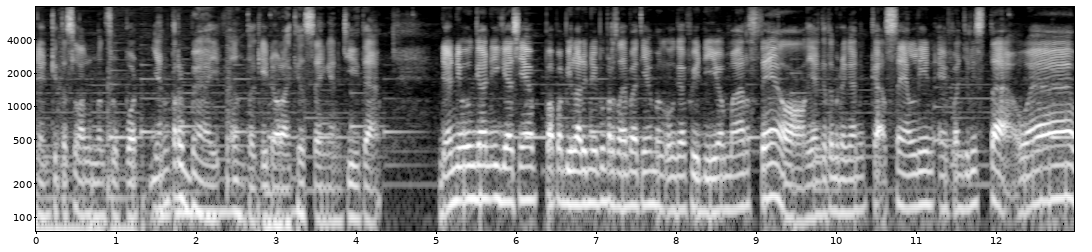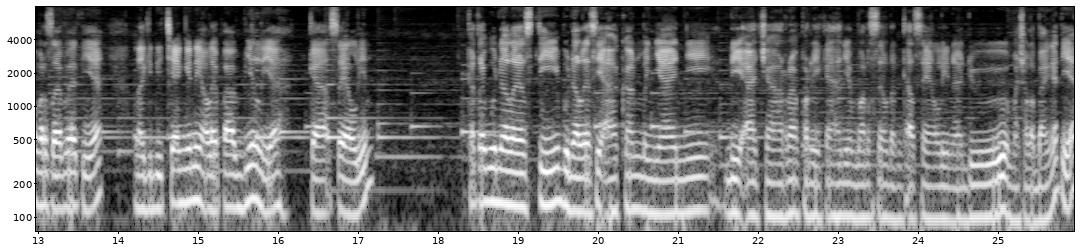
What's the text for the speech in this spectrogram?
Dan kita selalu mensupport yang terbaik untuk idola kesayangan kita. Dan di unggahan igasnya, Papa Bilar ini pun persahabatnya mengunggah video Marcel yang ketemu dengan Kak Selin Evangelista. Wah, persahabatnya lagi dicengin nih oleh Pak Bil ya. Kak Selin Kata Bunda Lesti, Bunda Lesti akan menyanyi di acara pernikahannya Marcel dan Kak Selin Aduh, Masya Allah banget ya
